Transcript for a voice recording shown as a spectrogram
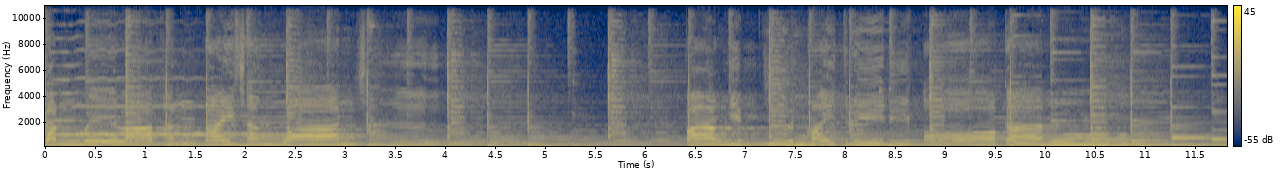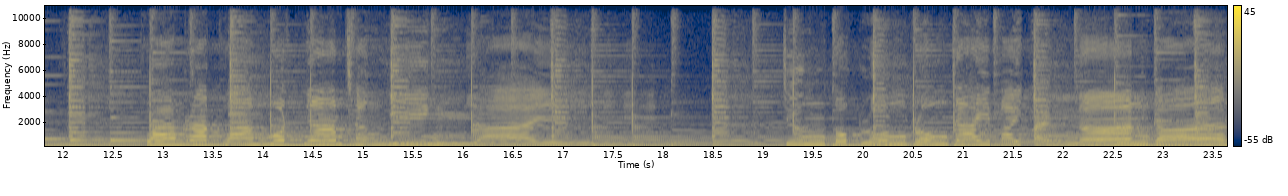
วันเวลาพันไปช่างหวานชื่นต่างหยิบยื่นไมตรีดีต่อกัน ความรักความงดงามช่างยิ่งใหญ่ จึงตกลงปลงใจไปแต่งงานกัน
